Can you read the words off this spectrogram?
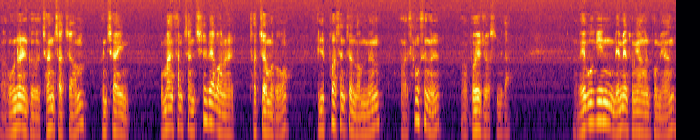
어, 오늘 그 전 저점 근처인 53,700원을 저점으로 1% 넘는 어, 상승을 어, 보여주었습니다. 어, 외국인 매매 동향을 보면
